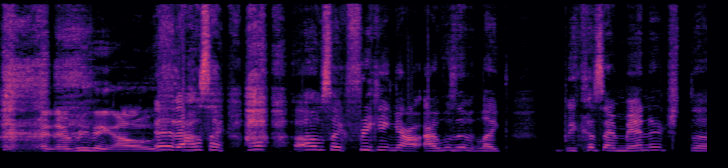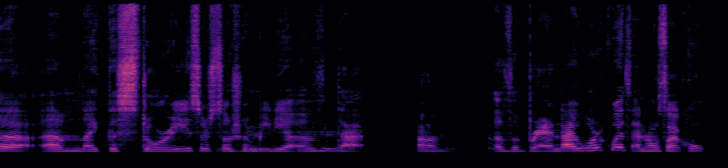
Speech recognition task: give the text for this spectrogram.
and everything else. and I was like, I was like freaking out. I wasn't like because I managed the um like the stories or social Mhm, media of mhm. that um of a brand I work with, and I was like, oh.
